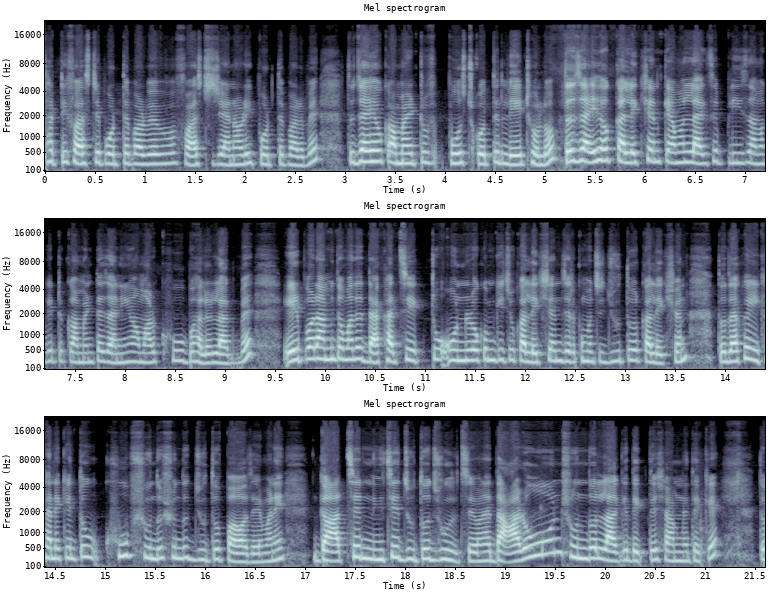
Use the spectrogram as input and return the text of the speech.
থার্টি ফার্স্টে পড়তে পারবে বা ফার্স্ট জানুয়ারি পড়তে পারবে। তো যাই হোক, আমার একটু পোস্ট করতে লেট হলো। তো যাই হোক কালেকশন কেমন লাগছে প্লিজ আমাকে একটু কমেন্টে জানিও, আমার খুব ভালো লাগবে। এরপর আমি তোমাদের দেখাচ্ছি একটু অন্যরকম কিছু কালেকশন যেরকম হচ্ছে জুতোর কালেকশন তো দেখো, এখানে কিন্তু খুব সুন্দর সুন্দর জুতো পাওয়া যায়। মানে গাছের নিচে জুতো ঝুলছে। মানে দারুণ সুন্দর লাগে দেখতে সামনে থেকে। তো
